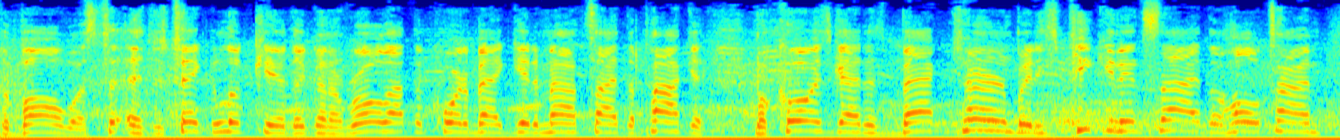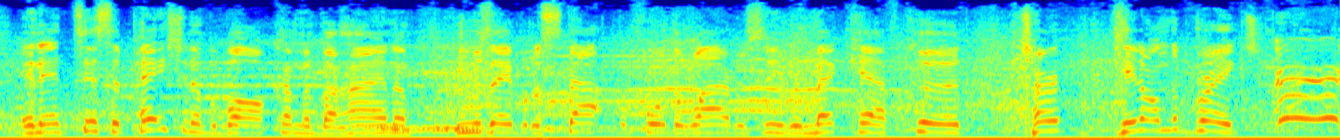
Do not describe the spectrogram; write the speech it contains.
the ball was. T- As take a look here, they're going to roll out the quarterback, get him outside the pocket. McCoy's got his back turned, but he's peeking inside the whole time in anticipation of the ball coming behind him. He was able to stop before the wide receiver Metcalf could. Turk hit on the brakes, er,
